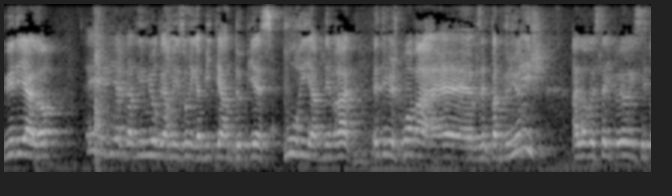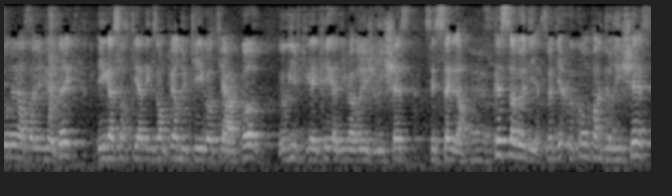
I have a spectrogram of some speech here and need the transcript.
Il lui dit alors et il dit, regarde les murs de la maison, il habitait en deux pièces pourries à Bnebrak. Il dit, mais je comprends pas, eh, vous n'êtes pas devenu riche. Alors le sniper, il s'est tourné dans sa bibliothèque et il a sorti un exemplaire du Keigot Yarakov, le livre qu'il a écrit, il a dit, ma vraie richesse, c'est celle-là. Qu'est-ce que ça veut dire? Ça veut dire que quand on parle de richesse,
